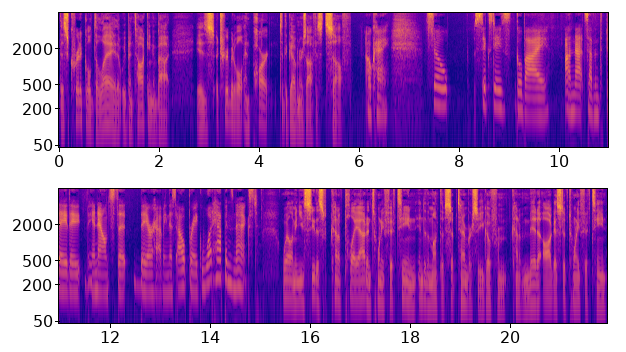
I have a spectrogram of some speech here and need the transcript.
this critical delay that we've been talking about is attributable in part to the governor's office itself. Okay. So 6 days go by on that 7th day they they announce that they are having this outbreak. What happens next? Well, I mean, you see this kind of play out in 2015 into the month of September. So you go from kind of mid August of 2015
